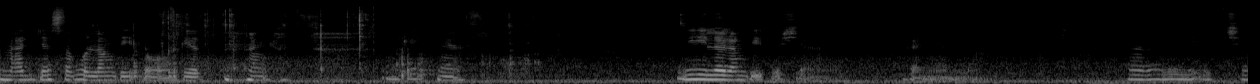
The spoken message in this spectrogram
So, na-adjustable lang dito. Ang cute. Ang cute niya. Hinihila lang dito siya. Ganyan lang. Para liliit siya.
